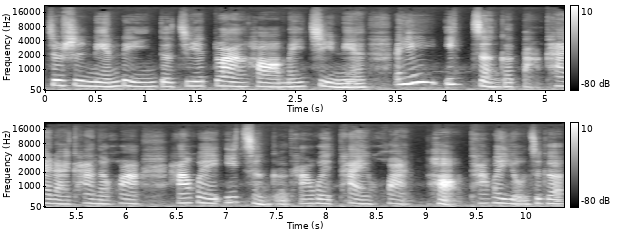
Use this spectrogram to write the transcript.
就是年龄的阶段，哈，每几年，哎，一整个打开来看的话，它会一整个它会汰换，哈，它会有这个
